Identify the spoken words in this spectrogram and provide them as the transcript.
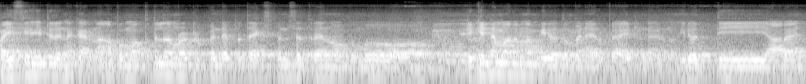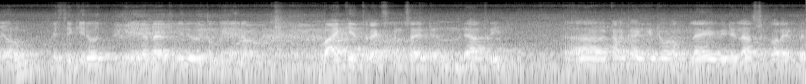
പൈസയായിട്ട് തന്നെ കാരണം. അപ്പോൾ മൊത്തത്തിൽ നമ്മുടെ ട്രിപ്പിന്റെ ഇപ്പോഴത്തെ എക്സ്പെൻസ് എത്രയെന്ന് നോക്കുമ്പോൾ ടിക്കറ്റിന് മാത്രം നമുക്ക് ഇരുപത്തൊമ്പതിനായിരം റുപ്യ ആയിട്ടുണ്ടായിരുന്നു. ഇരുപത്തി ആറ് അഞ്ഞൂറും വിസയ്ക്ക് ഇരുപത്തി രണ്ടായിരത്തി ഇരുപത്തൊമ്പതിനായിരം. ബാക്കി എത്ര എക്സ്പെൻസ് ആയിട്ട് രാത്രി കണക്കാക്കിയിട്ട് വേണം. ലൈവ് വീഡിയോ ലാസ്റ്റ് പറയുന്നുണ്ട്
